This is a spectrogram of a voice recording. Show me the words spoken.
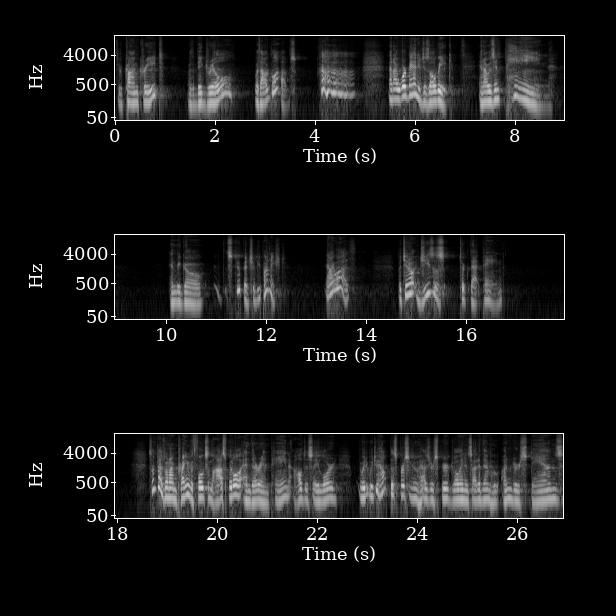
through concrete with a big drill without gloves. and I wore bandages all week. And I was in pain. And we go, stupid should be punished. And I was. But you know, Jesus took that pain. Sometimes when I'm praying with folks in the hospital and they're in pain, I'll just say, Lord, would, would you help this person who has your spirit dwelling inside of them, who understands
